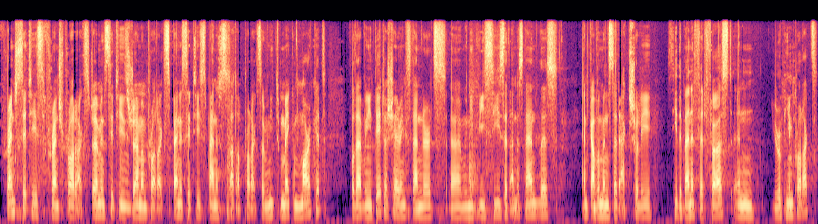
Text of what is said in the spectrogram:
French cities, French products, German cities, mm. German products, Spanish cities, Spanish startup products. So we need to make a market for that, we need data sharing standards. Uh, we need VCs that understand this and governments that actually see the benefit first in European products,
